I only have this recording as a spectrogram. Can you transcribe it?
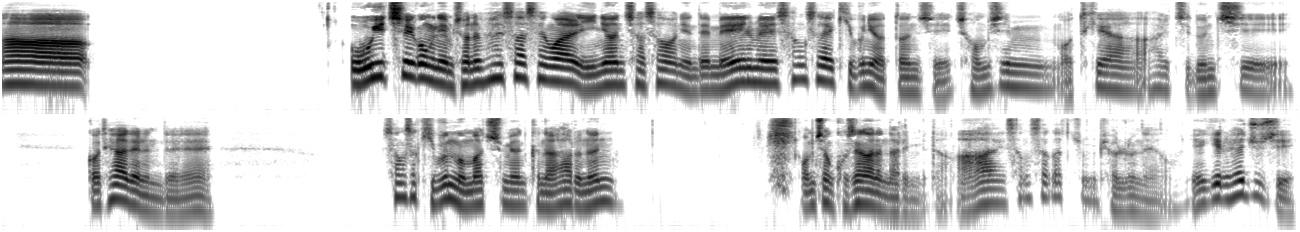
아 5270님, 저는 회사 생활 2년차 사원인데 매일매일 상사의 기분이 어떤지, 점심 어떻게 해야 할지 눈치껏 해야 되는데, 상사 기분 못 맞추면 그날 하루는 엄청 고생하는 날입니다. 아, 상사가 좀 별로네요. 얘기를 해주지.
